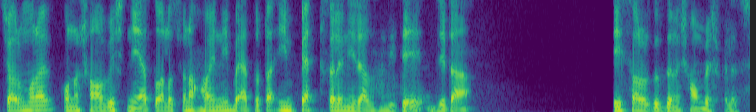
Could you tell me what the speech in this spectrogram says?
চরমনার কোনো সমাবেশ নিয়ে এত আলোচনা হয়নি বা এতটা ইম্প্যাক্ট ফেলেনি রাজনীতিতে, যেটা এই উদ্যানের সমাবেশ ফেলেছে।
